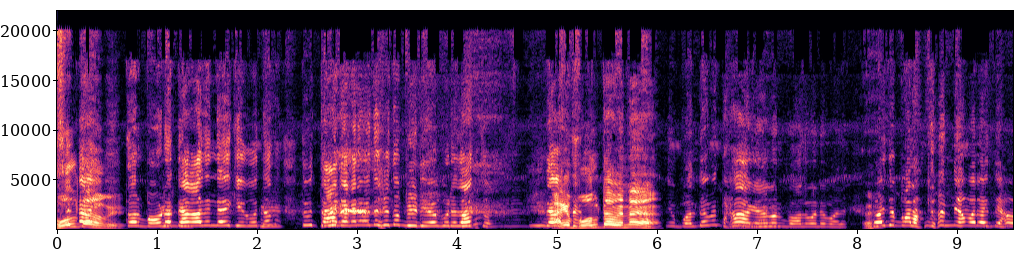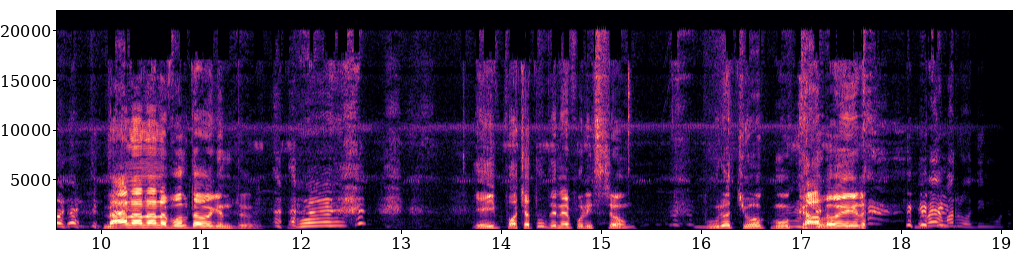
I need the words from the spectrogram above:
বলতে হবে। তোর বউটা দেখা দিন নাই কি করতে তুমি তা মধ্যে শুধু ভিডিও করে যাচ্ছ। আগে বলতে হবে না? বলতে হবে থাক এখন বল মনে পড়ে ওই যে বলার জন্য আমার না না না না বলতে হবে কিন্তু। এই পঁচাত্তর দিনের পরিশ্রম পুরো চোখ মুখ কালো হয়ে গেলে। আমার মোটা।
